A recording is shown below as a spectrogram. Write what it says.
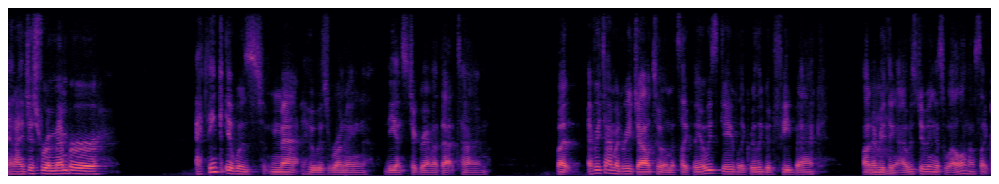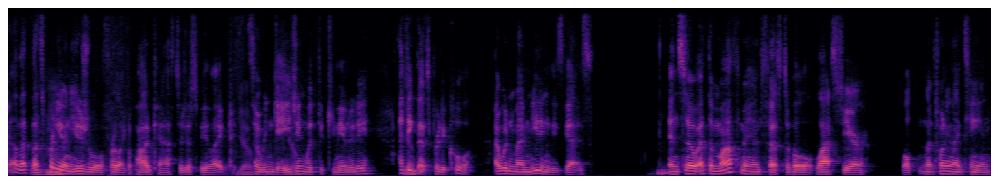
and I just remember, I think it was Matt who was running the Instagram at that time. But every time I'd reach out to them, it's like they always gave like really good feedback on Mm. everything I was doing as well. And I was like, oh, that, that's pretty unusual for like a podcast to just be like Yep. so engaging with the community. I think that's pretty cool. I wouldn't mind meeting these guys. Mm. And so at the Mothman Festival last year, well, 2019,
